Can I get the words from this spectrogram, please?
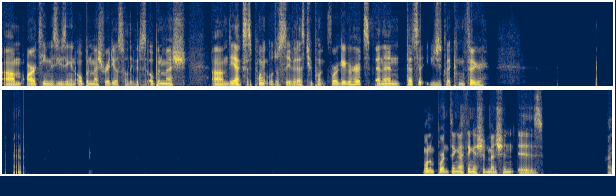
Um, our team is using an open mesh radio, so I'll leave it as open mesh. Um, the access point, we'll just leave it as 2.4 gigahertz, and then that's it. You just click configure. One important thing I think I should mention is Uh,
